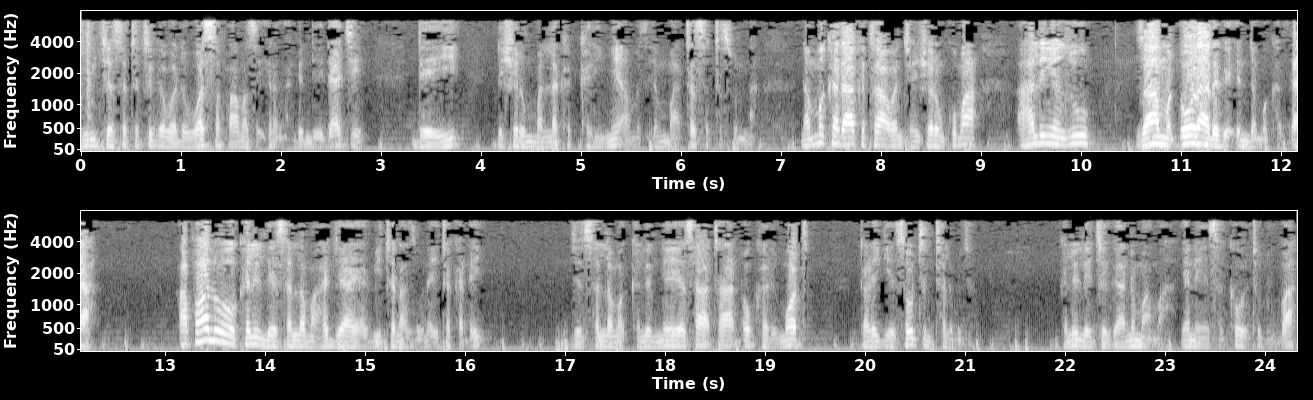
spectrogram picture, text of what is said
Zuciyarsa ta ci gaba da wasafa masa irin abin da ya dace da yayi da shirin mallakar karime a matsayin matarsa ta sunna. Nan muka dakata a wancan shirin kuma a halin yanzu za mu dora daga inda muka tsaya. A falo kalil ya sallama hajiya yabi tana zaune ita kadai jin sallama kalil ne ya sa ta ɗaukar remote ta rage sautin talabijin. Kalil ya ce gani mama yanayinsa kawai ta duba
